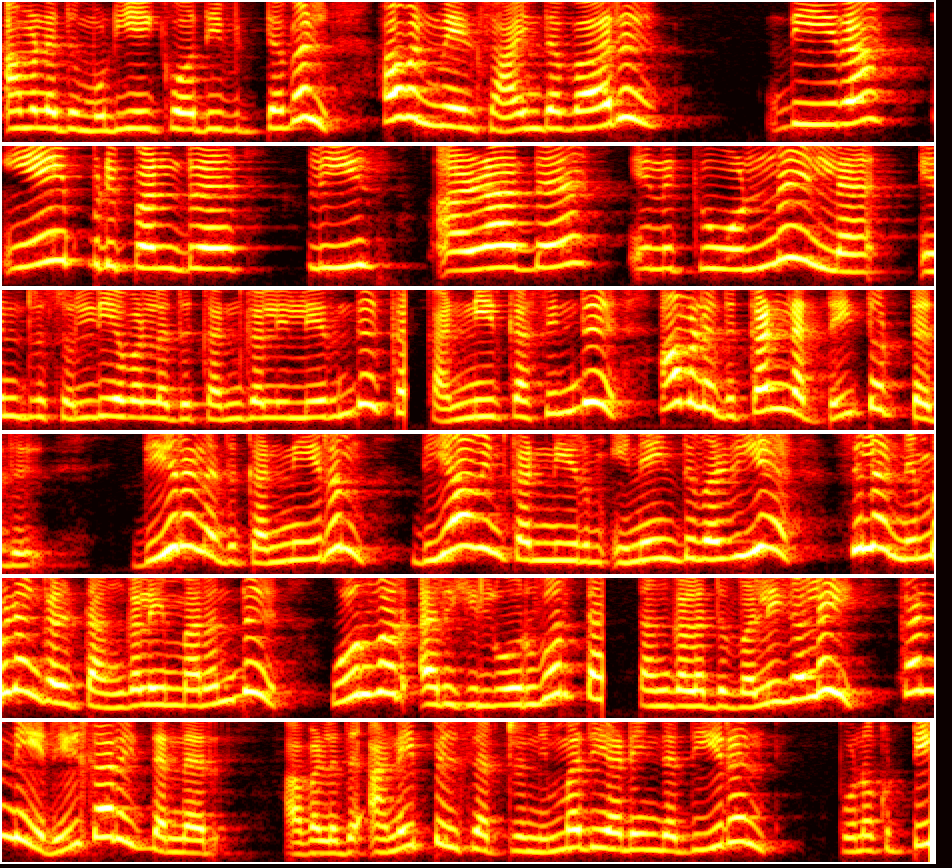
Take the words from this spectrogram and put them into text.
அவனது முடியை கோதிவிட்டவள் அவன் மேல் சாய்ந்தவாறு தீரா ஏன் இப்படி பண்ற? ப்ளீஸ் அழாத எனக்கு ஒன்றும் இல்லை என்று சொல்லியவளது கண்களிலிருந்து கண்ணீர் கசிந்து அவனது கன்னத்தை தொட்டது. தீரனது கண்ணீரும் தியாவின் கண்ணீரும் இணைந்து வழிய சில நிமிடங்கள் தங்களை மறந்து ஒருவர் அருகில் ஒருவர் தங்களது வழிகளை கண்ணீரில் கரைத்தனர். அவளது அணைப்பில் சற்று நிம்மதியடைந்த தீரன் புனக்குட்டி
